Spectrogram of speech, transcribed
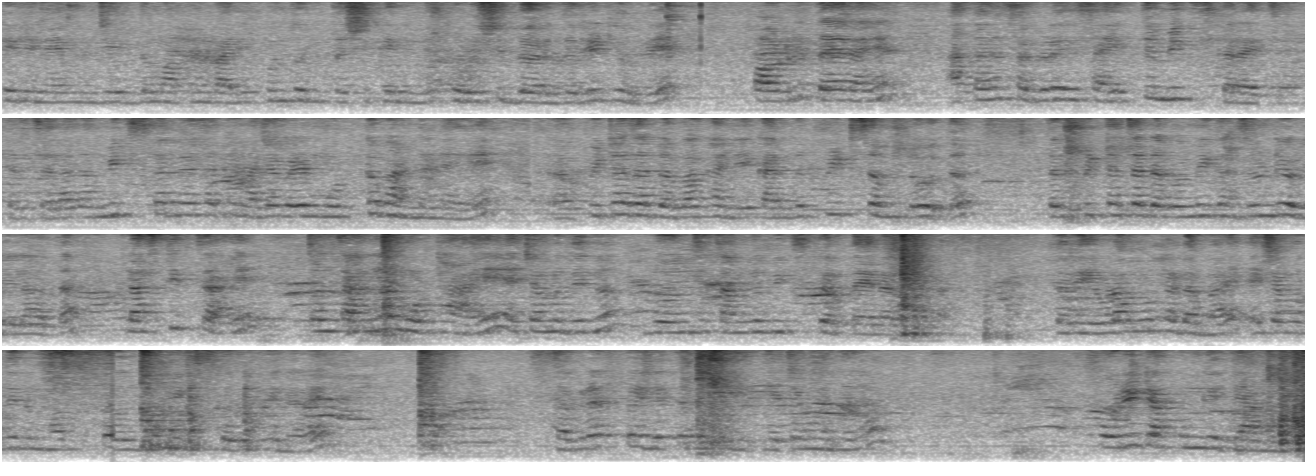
केली नाही म्हणजे एकदम आपण बारीक पण थोडी तशी केली नाही. थोडीशी दरदरी ठेवली. आहे पावडर तयार आहे. आता ना सगळं हे साहित्य मिक्स करायचं आहे. तर चला आता मिक्स करण्यासाठी माझ्याकडे मोठं भांडण नाही आहे पिठाचा डबा खाली आहे कारण तर पीठ संपलं होतं. तर पिठाचा डबा मी घासून ठेवलेला होता. प्लास्टिकचा आहे पण चांगला मोठा आहे. याच्यामध्ये ना लोणचं चांगलं मिक्स करता येणार मला. तर एवढा मोठा डबा आहे. याच्यामध्ये मग मस्त लोणचं मिक्स करून घेणार आहे. सगळ्यात पहिले तर मी याच्यामध्ये ना फोडी टाकून घेते आंब्याची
